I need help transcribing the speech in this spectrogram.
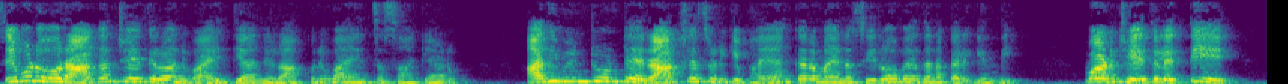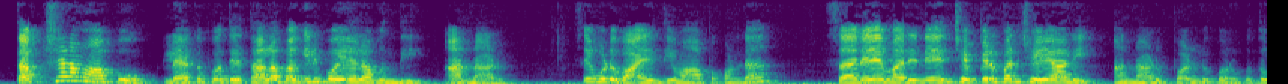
శివుడు రాగం చేతిలోని వాయిద్యాన్ని లాక్కుని వాయించసాగాడు. అది వింటూ ఉంటే రాక్షసుడికి భయంకరమైన శిరోవేదన కలిగింది. వాడు చేతులెత్తి తక్షణం ఆపు లేకపోతే తల పగిలిపోయేలా ఉంది అన్నాడు. శివుడు వాయిద్యం ఆపకుండా సరే మరి నేను చెప్పిన పని చేయాలి అన్నాడు పళ్ళు కొరుకుతూ.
